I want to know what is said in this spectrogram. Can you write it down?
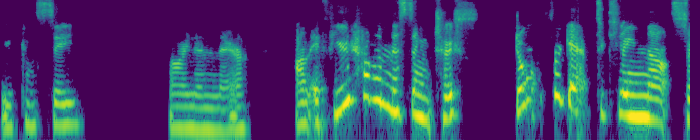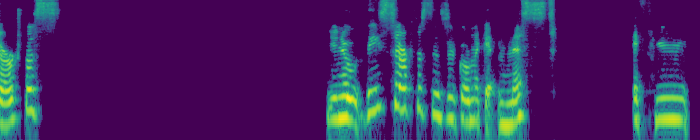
You can see down in there. And if you have a missing tooth, don't forget to clean that surface. You know, these surfaces are going to get missed if you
